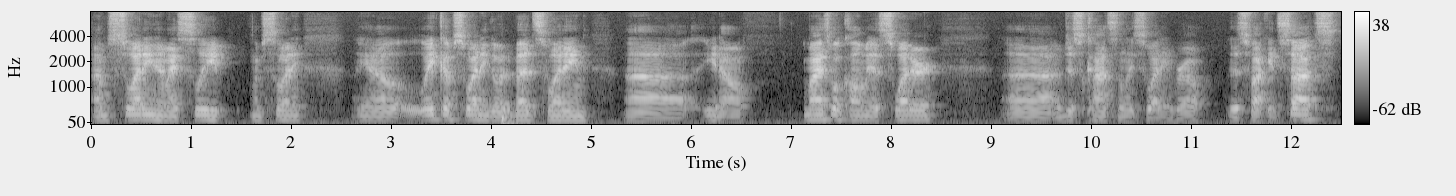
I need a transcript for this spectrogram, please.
I'm sweating in my sleep. I'm sweating. You know, wake up sweating, go to bed sweating. Uh, you know, might as well call me a sweater. Uh, I'm just constantly sweating, bro. This fucking sucks.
